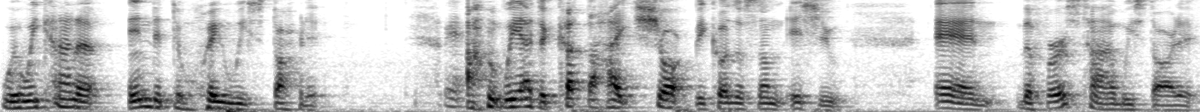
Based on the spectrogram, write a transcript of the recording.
where we kind of ended the way we started. Yeah. We had to cut the hike short because of some issue, and the first time we started,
